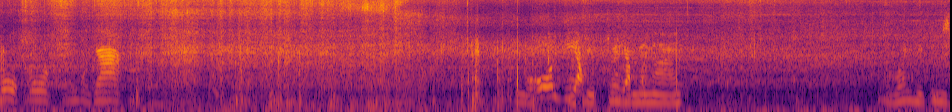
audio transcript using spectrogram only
โลกโลดมันบ่ยากโอ้ยเหยียบเฮ็ดไปทำไม่นายเอาไว้เฮ็ดอีก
